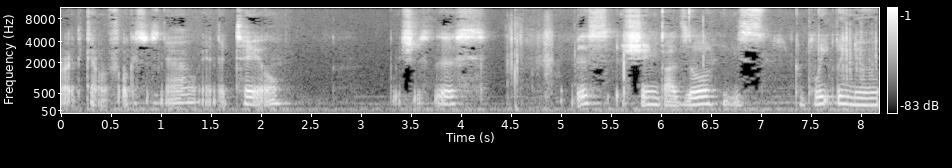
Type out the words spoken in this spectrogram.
Alright, the camera focuses now, and the tail, which is this. This is Shin Godzilla. He's completely new.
